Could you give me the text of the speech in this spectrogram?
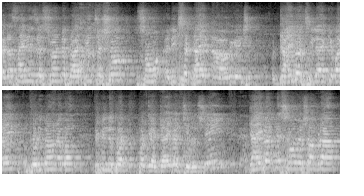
একটা চাইনিজ রেস্টুরেন্টে প্রায় তিন চারশো রিক্সার ড্রাইভার ছিল একেবারে পরিবহন এবং বিভিন্ন পর- পর্যায়ের ড্রাইভার ছিল সেই ড্রাইভারদের সমাবেশ আমরা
